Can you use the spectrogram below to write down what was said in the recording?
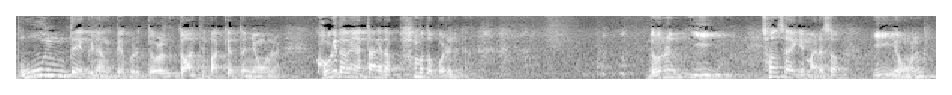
뭔데 그냥 내버려 너, 너한테 맡겼던 영혼을 거기다 그냥 땅에다 파묻어 버렸냐? 너는 이 천사에게 말해서 이 영혼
